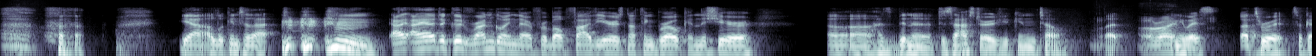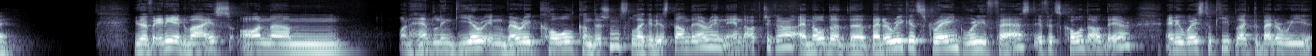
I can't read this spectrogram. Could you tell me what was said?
yeah, I'll look into that. I, I, had a good run going there for about five years. Nothing broke, and this year uh, has been a disaster, as you can tell. But all right. Anyways, got through it. It's okay. You have any advice on? Um on handling gear in very cold conditions like it is down there in Antarctica? I know that the battery gets drained really fast if it's cold out there. Any ways to keep like the battery, uh,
